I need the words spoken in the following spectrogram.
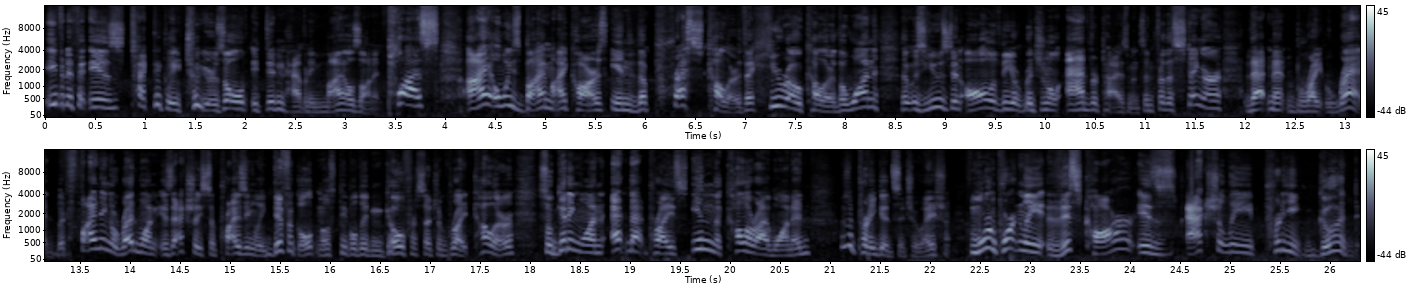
Even if it is technically two years old, it didn't have any miles on it. Plus, I always buy my cars in the press color, the hero color, the one that was used in all of the original advertisements. And for the Stinger, that meant bright red. But finding a red one is actually surprisingly difficult. Most people didn't go for such a bright color. So getting one at that price in the color I wanted was a pretty good situation. More importantly, this car is actually pretty good.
